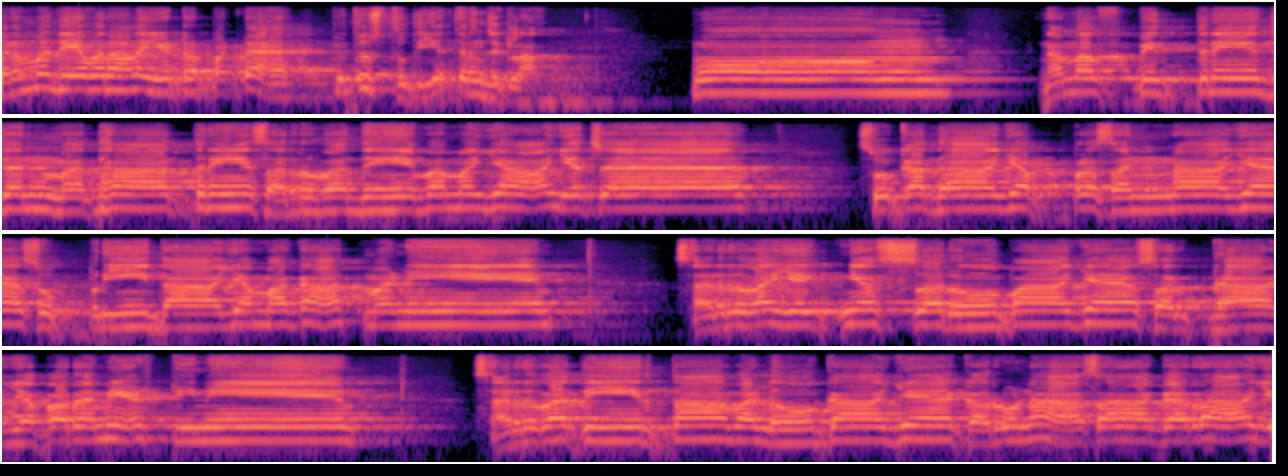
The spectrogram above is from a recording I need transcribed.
பிரம்மதேவரால் இயற்றப்பட்ட பித்ருஸ்துதியை தெரிஞ்சுக்கலாம். ஓம் நம பித்ரே ஜன்மதாத்ரே சர்வதேவமயாய சுகதாய பிரசன்னாய சுப்ரீதாய மகாத்மனே सर्वयज्ञस्वरूपाय स्वर्गाय परमेष्टिने सर्वतीर्थावलोकाय करुणासागराय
